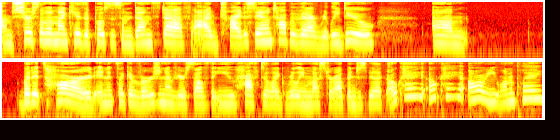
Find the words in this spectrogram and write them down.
I'm sure some of my kids have posted some dumb stuff. I try to stay on top of it. I really do. Um, but it's hard and it's like a version of yourself that you have to like really muster up and just be like, okay, okay, oh, you want to play?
